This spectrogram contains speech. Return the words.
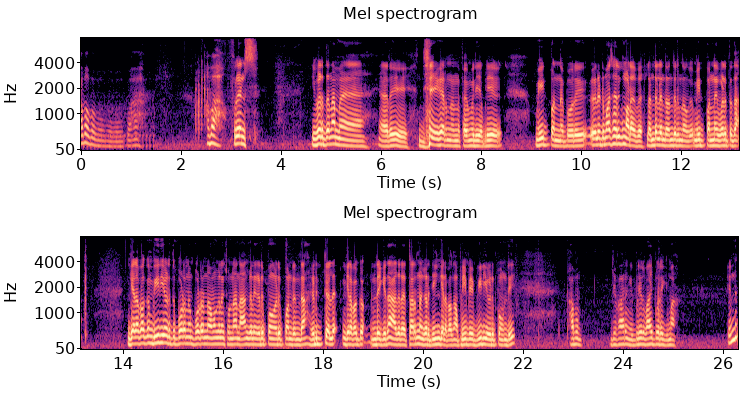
அப்பா பா அப்பா ஃப்ரெண்ட்ஸ் இவர் தான் நம்ம யார் ஜெயகர்ணன் ஃபேமிலி அப்படியே மீட் பண்ண இப்போ ஒரு ஏழு எட்டு மாதம் இருக்குமாடா இப்போ லண்டன்லேருந்து வந்திருந்தவங்க. மீட் பண்ண இவடத்தை தான் இங்கே பக்கம் வீடியோ எடுத்து போடணும் போடணும் அவங்களும் சொன்னால் நாங்களும் எடுப்போம் எடுப்போம்னு தான் எடுக்கலை. இங்கே பக்கம். இன்றைக்கு தான் அதில் தருணம் கிடச்சி இங்கே பக்கம் அப்படியே போய் வீடியோ எடுப்போம்ண்டு பாப்போம் இங்கே பாருங்க இப்படி ஒரு வாய்ப்பு கிடைக்குமா? என்ன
